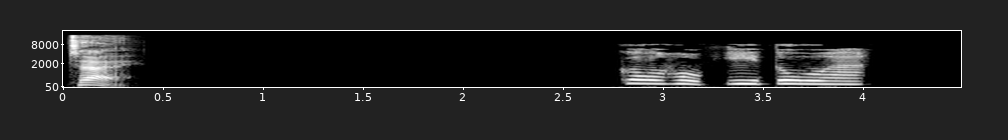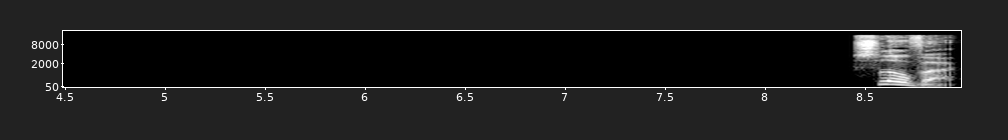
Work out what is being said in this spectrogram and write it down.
Thai. Cô hộp y tua. Slovak.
